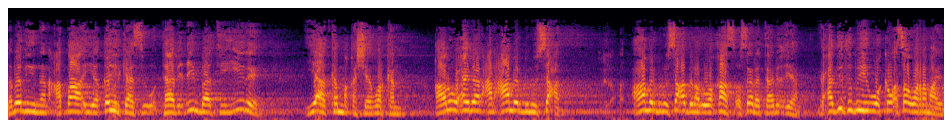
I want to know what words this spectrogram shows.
labadiinnan cadaa iyo kayrkaasi taabiciin baa tihiine yaad ka maqasheen warkan. Qaaluu waxay dhaheen can caamir binu sacd caamir binu sacd bin abi waqaas oo isagana taabiciya yuxadiu bihi isaga warramaya.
